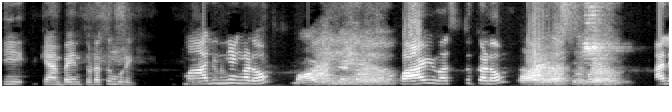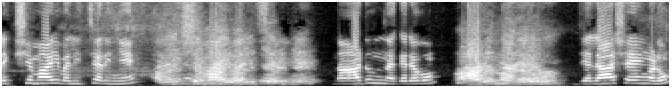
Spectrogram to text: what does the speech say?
ഈ ക്യാമ്പയിൻ തുടക്കം കുറി മാലിന്യങ്ങളും പാഴ് വസ്തുക്കളും അലക്ഷ്യമായി വലിച്ചെറിഞ്ഞ് നാടും നഗരവും ജലാശയങ്ങളും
